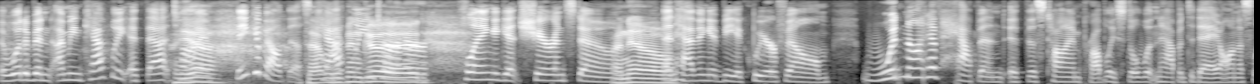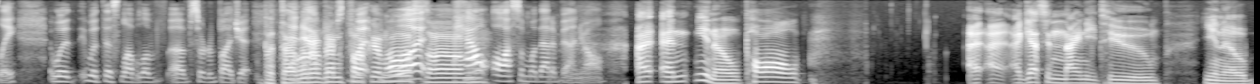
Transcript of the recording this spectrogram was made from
It would have been. I mean, Kathleen at that time. Yeah. think about this. That would have been Kathleen Turner playing against Sharon Stone. I know. and having it be a queer film would not have happened at this time. Probably still wouldn't happen today. Honestly, with with this level of, of sort of budget. But that would have been fucking what- awesome. How awesome would that have been, y'all? I, and you know, Paul. I, I, I guess in '92, you know,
